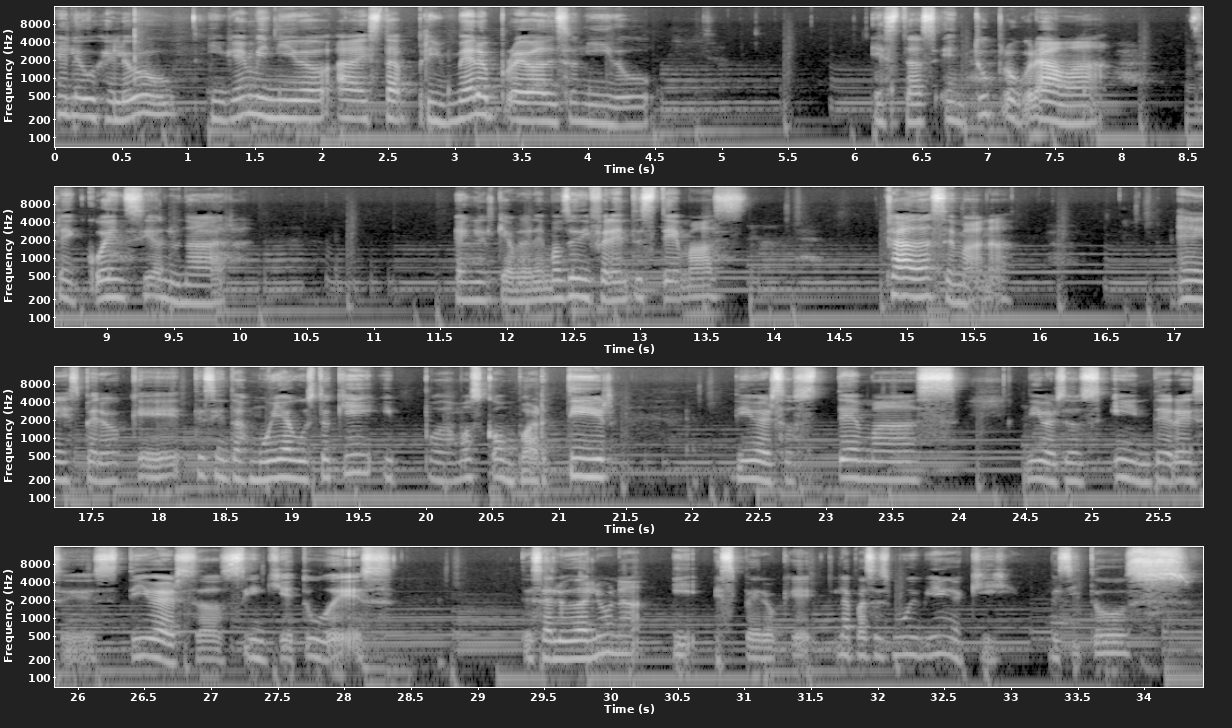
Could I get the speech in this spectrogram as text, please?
Hello, hello y bienvenido a esta primera prueba de sonido. Estás en tu programa Frecuencia Lunar, en el que hablaremos de diferentes temas cada semana. Eh, espero que te sientas muy a gusto aquí y podamos compartir diversos temas, diversos intereses, diversas inquietudes te saluda Luna y espero que la pases muy bien aquí. Besitos.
